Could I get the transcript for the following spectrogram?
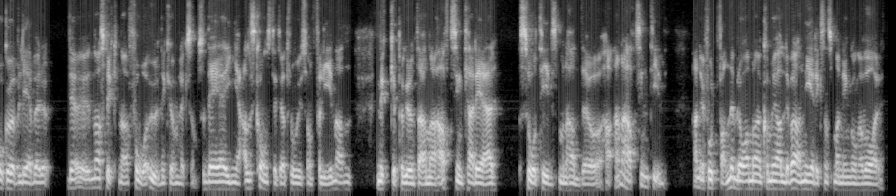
Och överlever det är några stycken få unikum liksom. Så det är inget alls konstigt. Jag tror ju som Folin, mycket på grund av att han har haft sin karriär så tid som han hade och han har haft sin tid. Han är fortfarande bra men han kommer ju aldrig vara en Eriksson som han en gång har varit.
